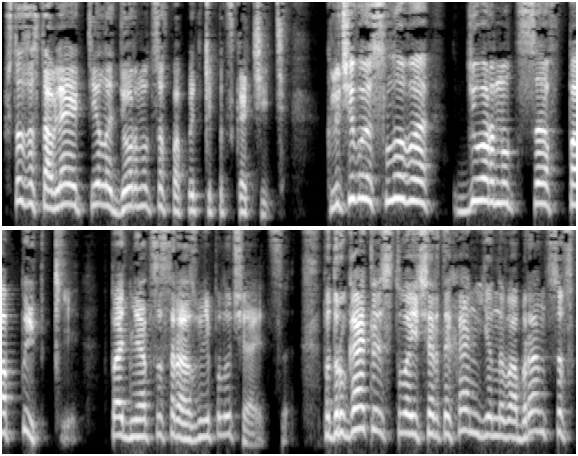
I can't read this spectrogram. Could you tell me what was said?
что заставляет тело дернуться в попытке подскочить. Ключевое слово «дернуться в попытке». Подняться сразу не получается. Под ругательство и чертыханье новобранцев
